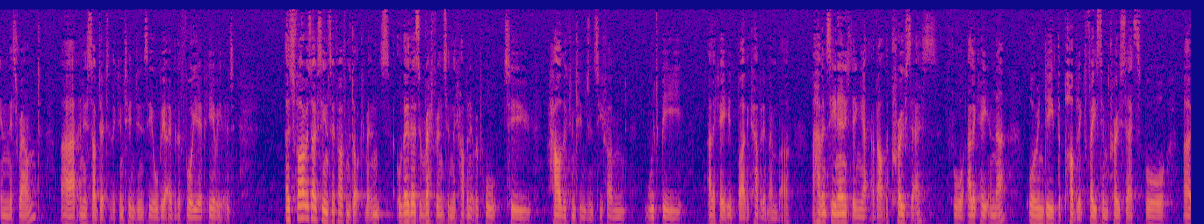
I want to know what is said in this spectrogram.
in this round uh, and is subject to the contingency, albeit over the four-year period. As far as I've seen so far from the documents, although there's a reference in the Cabinet report to how the contingency fund would be allocated by the Cabinet member, I haven't seen anything yet about the process for allocating that or indeed the public-facing process for uh,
